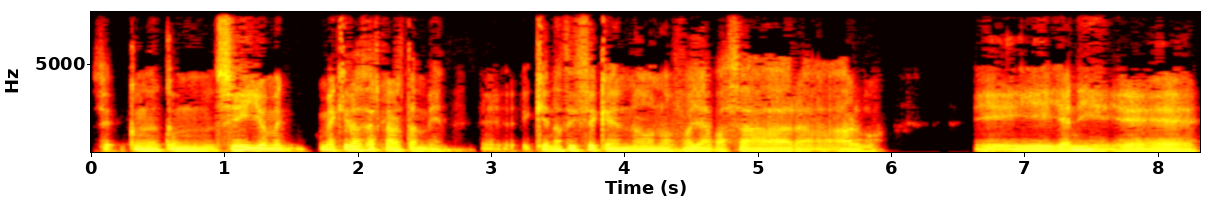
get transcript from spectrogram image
Sí, con- con- sí, yo me, me quiero acercar también. Eh, ¿Qué nos dice que no nos vaya a pasar a- algo? Y Jenny, eh,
